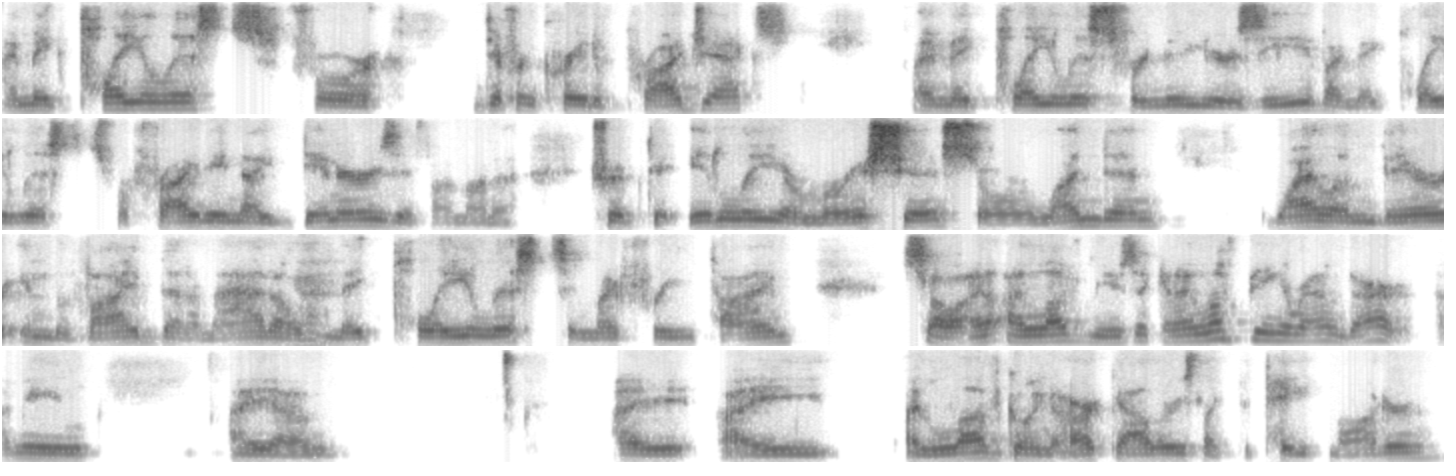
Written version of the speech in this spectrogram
I make playlists for different creative projects. I make playlists for New Year's Eve. I make playlists for Friday night dinners if I'm on a trip to Italy or Mauritius or London. While I'm there in the vibe that I'm at, I'll Yeah. make playlists in my free time. So I, I love music and I love being around art. I mean, I um, I I I love going to art galleries like the Tate Modern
